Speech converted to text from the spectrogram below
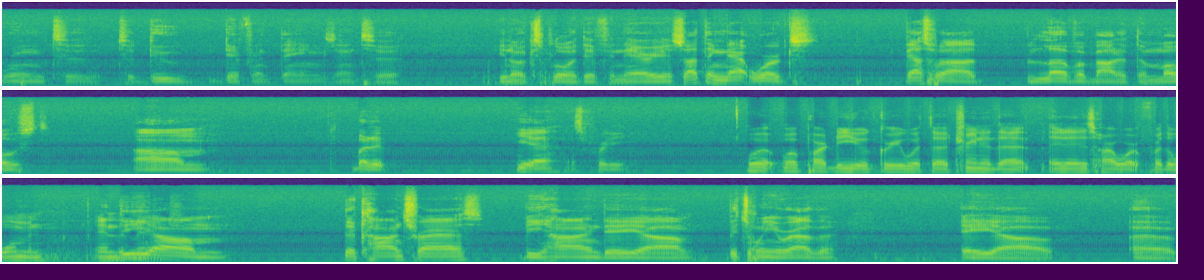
room to to do different things and to you know explore different areas. So I think that works. That's what I love about it the most. Um, but it, yeah, that's pretty. What what part do you agree with uh, Trina that it is hard work for the woman in the, The um, the contrast behind a um, between rather a uh, a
